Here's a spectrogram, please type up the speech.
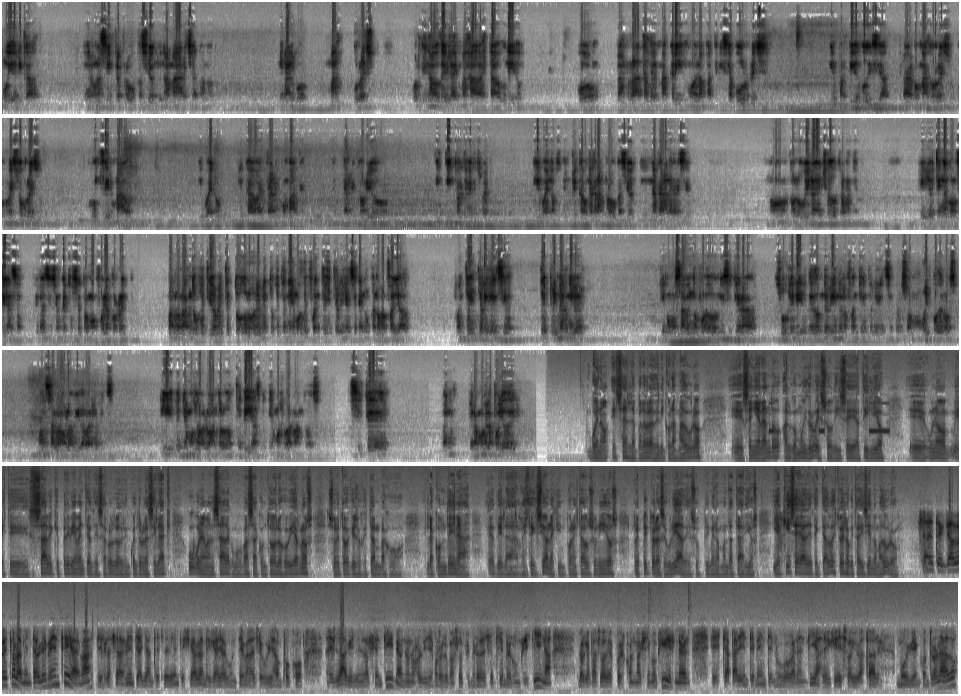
muy delicadas era una simple provocación de una marcha, no, no, no. Era algo más grueso, coordinado de la Embajada de Estados Unidos con las ratas del macrismo, de la Patricia Bullrich y el Partido Judicial. Era algo más grueso, grueso, grueso, confirmado. Y bueno, implicaba entrar en combate en territorio distinto al de Venezuela y bueno, implicaba una gran provocación y una gran agresión. No, no lo hubiera hecho de otra manera. Que ellos tengan confianza que la decisión que esto se tomó fue la correcta, valorando objetivamente todos los elementos que tenemos de fuentes de inteligencia que nunca nos han fallado. Fuentes de inteligencia de primer nivel, que como saben no puedo ni siquiera sugerir de dónde vienen las fuentes de inteligencia, pero son muy poderosas han salvado la vida varias veces. Y veníamos evaluándolo durante días, veníamos evaluando eso. Así que, bueno, esperamos el apoyo de ellos. Bueno, esa es la palabra de Nicolás Maduro, eh, señalando algo muy grueso, dice Atilio. Eh, uno este, sabe que previamente al desarrollo del encuentro de la CELAC hubo una avanzada, como pasa con todos los gobiernos, sobre todo aquellos que están bajo la condena de las restricciones que impone Estados Unidos respecto a la seguridad de sus primeros mandatarios. Y aquí se ha detectado esto, es lo que está diciendo Maduro. Se ha detectado esto, lamentablemente, además, desgraciadamente hay antecedentes que hablan de que hay algún tema de seguridad un poco eh, lábil en la Argentina, no nos olvidemos lo que pasó el primero de septiembre con Cristina, lo que pasó después con Máximo Kirchner, este, aparentemente no hubo garantías de que eso iba a estar muy bien controlado,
